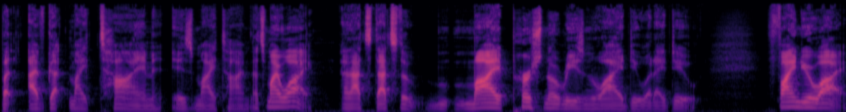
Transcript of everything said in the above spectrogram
But I've got my time is my time. That's my why and that's that's the my personal reason why I do what I do. Find your why.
